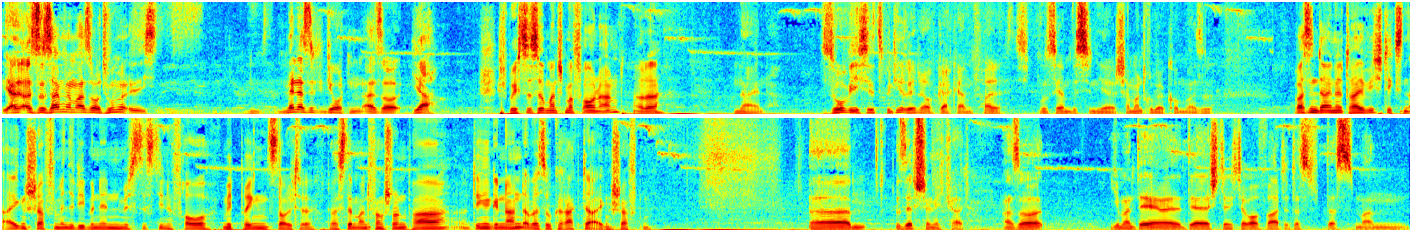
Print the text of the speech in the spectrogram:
Ja, also sagen wir mal so, wir, ich, Männer sind Idioten, also ja, Sprichst du so manchmal Frauen an? Oder? nein. So wie ich jetzt mit dir rede, auf gar keinen Fall. Ich muss ja ein bisschen hier charmant rüberkommen. Also Was sind deine drei wichtigsten Eigenschaften, wenn du die benennen müsstest, die eine Frau mitbringen sollte? Du hast am Anfang schon ein paar Dinge genannt, aber so Charaktereigenschaften. ähm, Selbstständigkeit. Also jemand, der, der ständig darauf wartet, dass, dass man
